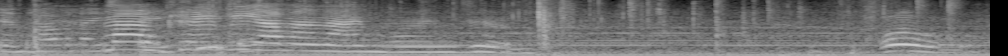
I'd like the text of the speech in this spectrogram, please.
and have a nice Mom, day. can Maybe I'm and I'm blind too. Oh.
